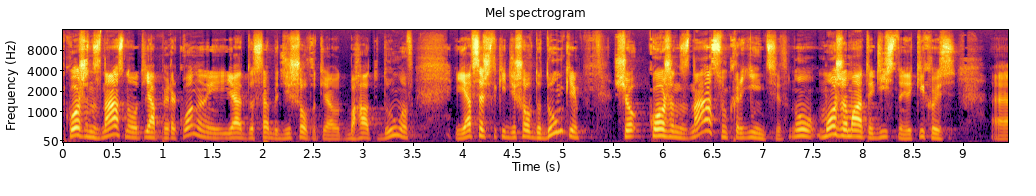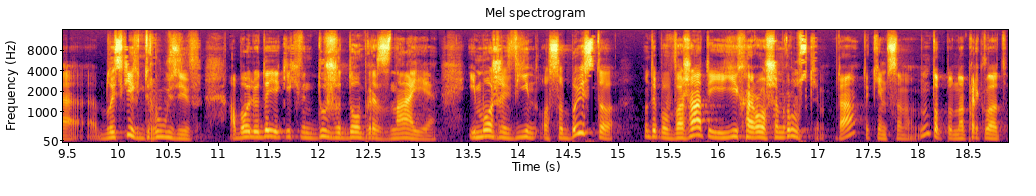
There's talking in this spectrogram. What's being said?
кожен з нас, ну от я переконаний, я до себе дійшов, от я от багато думав, і я все ж таки дійшов до думки, що кожен з нас, українців, ну може мати дійсно якихось е, близьких друзів або людей, яких він дуже добре знає, і може він особисто, ну, типу, вважати її хорошим русським, да? таким самим. Ну, тобто, наприклад,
